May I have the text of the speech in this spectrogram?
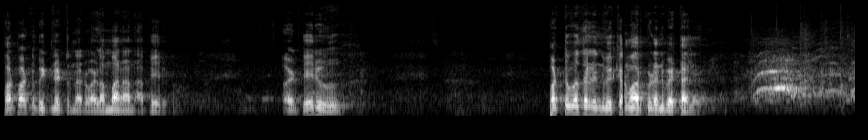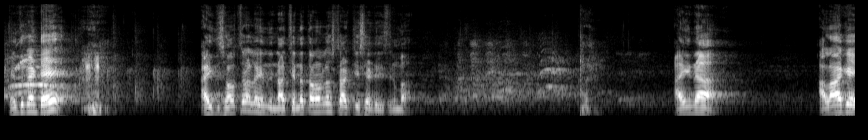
పొరపాటున పెట్టినట్టున్నారు వాళ్ళ అమ్మ నాన్న పేరు. వాడి పేరు పట్టువదలని విక్రమార్కుడు అని పెట్టాలి. ఎందుకంటే ఐదు సంవత్సరాలు అయింది నా చిన్నతనంలో స్టార్ట్ చేశాడు ఈ సినిమా. అయినా అలాగే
